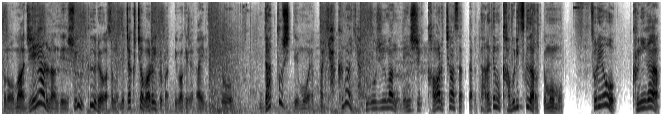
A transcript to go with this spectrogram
そのまあ JR なんで収給料がそのめちゃくちゃ悪いとかっていうわけじゃないですけどだとしてもやっぱり100万150万の年収が変わるチャンスだったら誰でもかぶりつくだろうって思うもんそれを国が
